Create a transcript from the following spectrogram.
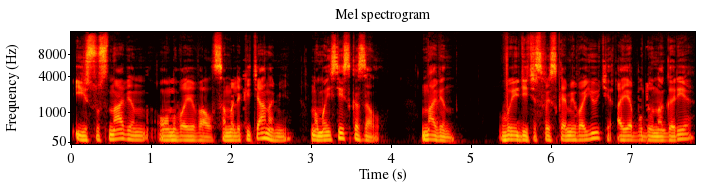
Иисус Навин, он воевал с амаликитянами, но Моисей сказал, Навин, вы идите с войсками воюйте, а я буду на горе,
